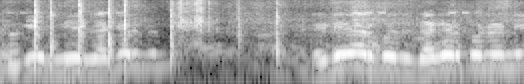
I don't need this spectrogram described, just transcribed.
రెడ్డి గారు కొంచెం దగ్గర కొనండి.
